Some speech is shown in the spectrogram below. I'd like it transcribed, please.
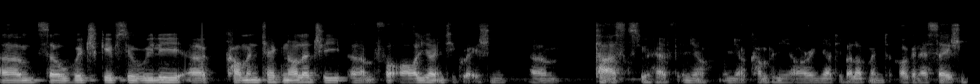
Um, so which gives you really a common technology um, for all your integration um, tasks you have in your in your company or in your development organization.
